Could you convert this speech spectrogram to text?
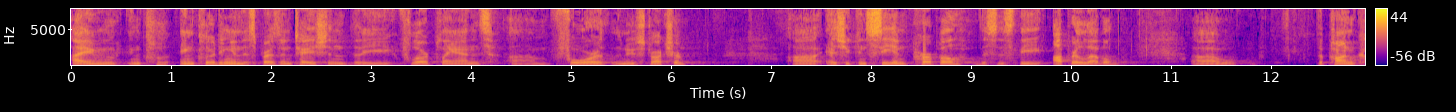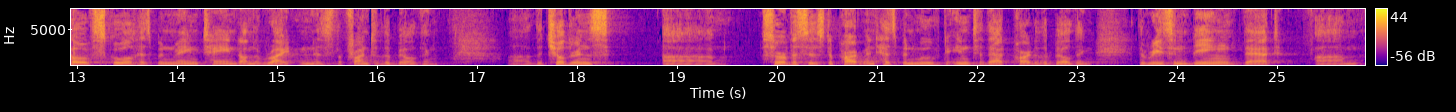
I'm inclu including in this presentation the floor plans um, for the new structure. Uh, as you can see in purple, this is the upper level. Uh, the Pond Cove School has been maintained on the right and is the front of the building. Uh, the Children's uh, Services Department has been moved into that part of the building. The reason being that um,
